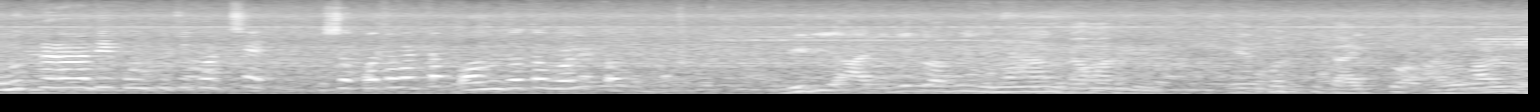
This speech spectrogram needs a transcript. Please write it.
অনুপ্রেরণা দিয়ে কুলকুচু করছে এসব কথাবার্তা কম যত বলে তত দিদি আজকে তো আপনি মনোনয়ন জমা দিলেন। এরপর কি দায়িত্ব আরও বাড়লো?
